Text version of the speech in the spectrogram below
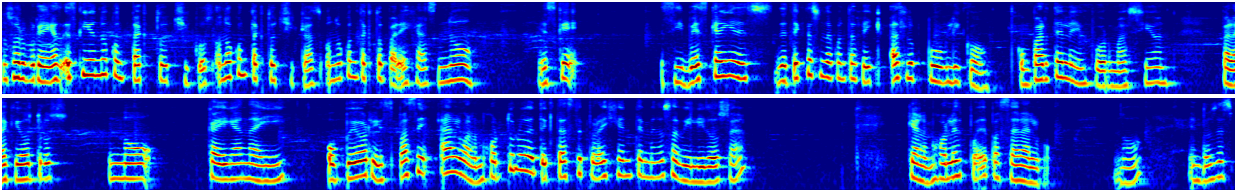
No solo porque digas, es que yo no contacto chicos, o no contacto chicas, o no contacto parejas, no. Es que si ves que alguien es, detectas una cuenta fake, hazlo público, comparte la información para que otros no caigan ahí o peor, les pase algo. A lo mejor tú lo detectaste, pero hay gente menos habilidosa que a lo mejor les puede pasar algo, ¿no? Entonces,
